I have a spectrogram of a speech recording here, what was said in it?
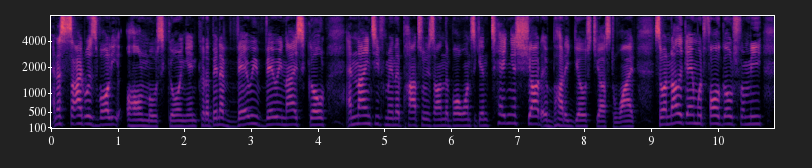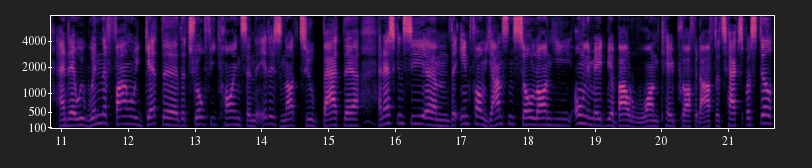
and a sideways volley almost going in. Could have been a very, very nice goal. And 90th minute, Pato is on the ball once again, taking a shot, but it goes just wide. So another game with four goals for me, and uh, we win the final. We get the, the trophy coins, and it is not too bad there. And as you can see, um, the inform Janssen sold on, he only made me about 1k profit after tax, but still,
